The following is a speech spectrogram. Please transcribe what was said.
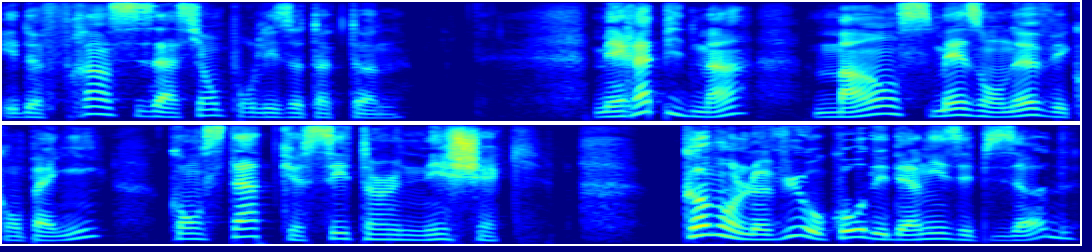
et de francisation pour les Autochtones. Mais rapidement, Mance, Maisonneuve et compagnie constatent que c'est un échec. Comme on l'a vu au cours des derniers épisodes,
